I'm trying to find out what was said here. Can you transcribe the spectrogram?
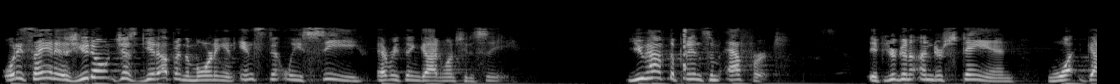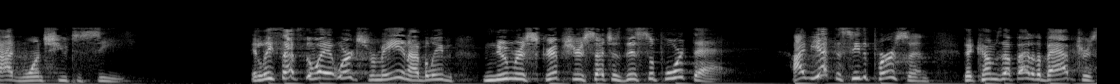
what he's saying is you don't just get up in the morning and instantly see everything God wants you to see. You have to put in some effort if you're going to understand what God wants you to see. At least that's the way it works for me, and I believe numerous scriptures such as this support that. I've yet to see the person that comes up out of the Baptist,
